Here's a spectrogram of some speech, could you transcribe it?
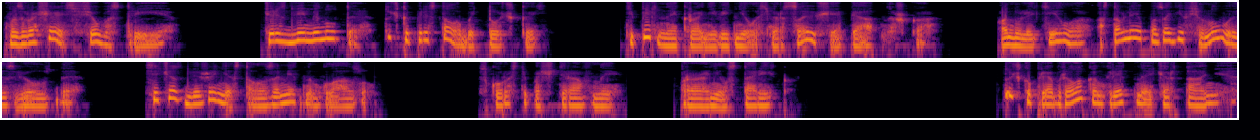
возвращались все быстрее. Через две минуты точка перестала быть точкой. Теперь на экране виднелось мерцающее пятнышко. Оно летело, оставляя позади все новые звезды. Сейчас движение стало заметным глазу. Скорости почти равны проронил старик. Точка приобрела конкретное очертание.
